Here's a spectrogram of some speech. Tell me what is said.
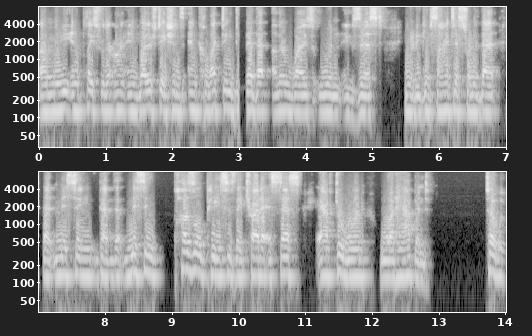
um, maybe in a place where there aren't any weather stations and collecting data that otherwise wouldn't exist you know to give scientists sort of that that missing that that missing puzzle piece as they try to assess afterward what happened so,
